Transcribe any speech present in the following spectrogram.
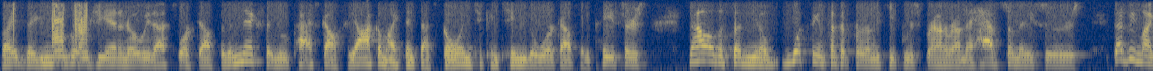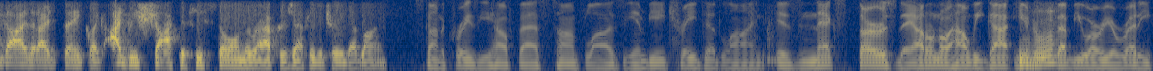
Right, they moved OG Anunoby. That's worked out for the Knicks. They moved Pascal Siakam. I think that's going to continue to work out for the Pacers. Now all of a sudden, you know, what's the incentive for them to keep Bruce Brown around? They have so many suitors. That'd be my guy that I'd think like I'd be shocked if he's still on the Raptors after the trade deadline. It's kind of crazy how fast time flies. The NBA trade deadline is next Thursday. I don't know how we got here mm-hmm. to February already,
